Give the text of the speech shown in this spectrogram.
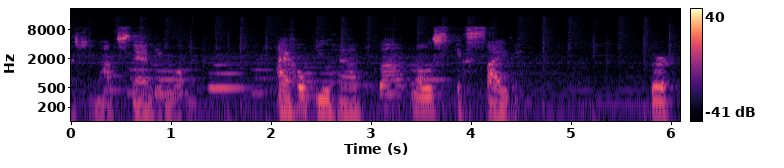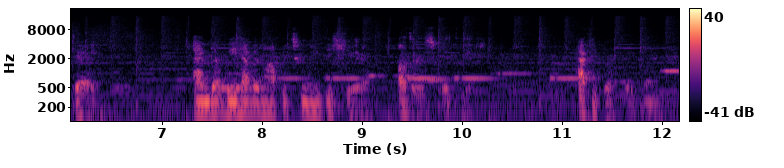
as an outstanding woman. I hope you have the most exciting birthday and that we have an opportunity to share others with you. Happy birthday, Gwen.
